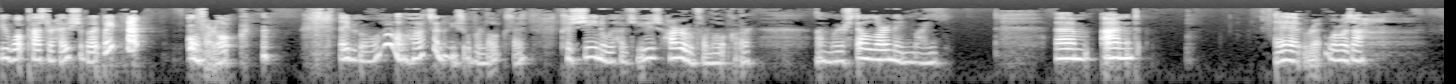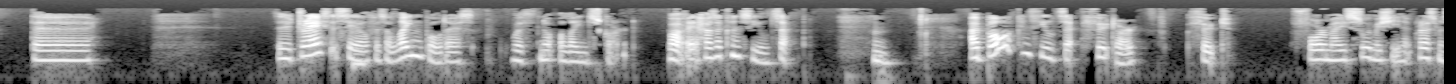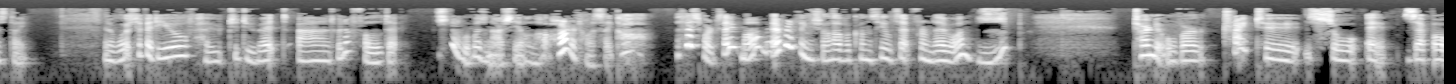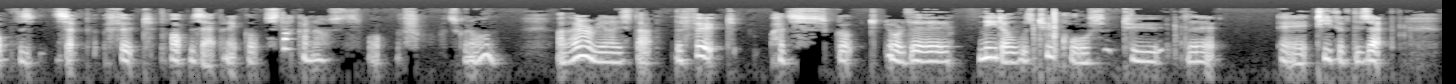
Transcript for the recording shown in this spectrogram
you walk past her house, she'll be like, wait, that overlock. I'd be going, oh, that's a nice overlock sound. Because she knows how to use her overlocker. And we're still learning mine. Um, and, uh, where was I? The, the dress itself is a lined bodice with not a lined skirt, but it has a concealed zip. Hmm. I bought a concealed zip footer, foot, for my sewing machine at Christmas time. And I watched a video of how to do it, and when I followed it, know, it wasn't actually all that hard. I was like, oh, this works out, Mom. Everything shall have a concealed zip from now on. Zip. Turned it over, tried to sew it, zip up the zip foot up the zip, and it got stuck, and I was, what's going on? And then I realised that the foot had got, or the needle was too close to the uh, teeth of the zip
